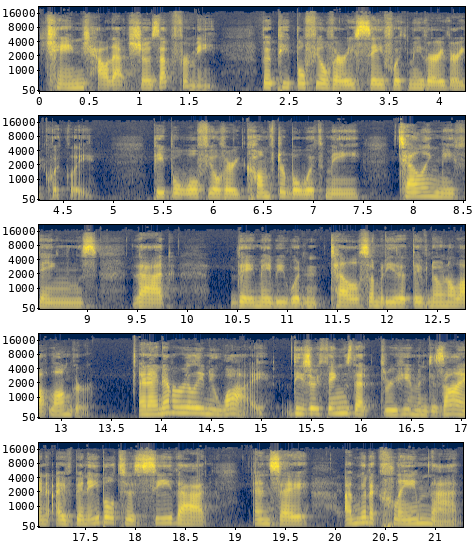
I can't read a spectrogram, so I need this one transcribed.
change how that shows up for me. But people feel very safe with me very, very quickly. People will feel very comfortable with me telling me things that they maybe wouldn't tell somebody that they've known a lot longer. And I never really knew why. These are things that through human design, I've been able to see that and say, I'm going to claim that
